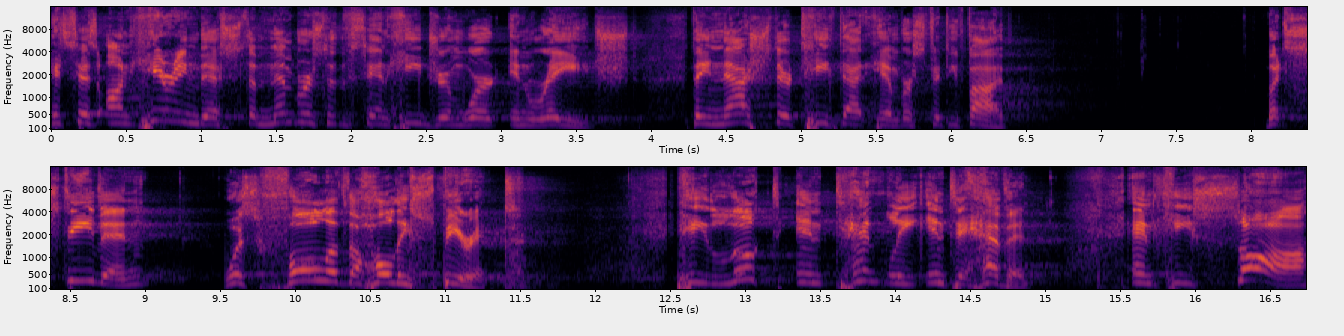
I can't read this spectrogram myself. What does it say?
It says, On hearing this, the members of the Sanhedrin were enraged. They gnashed their teeth at him. Verse 55. But Stephen was full of the Holy Spirit. He looked intently into heaven and he saw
